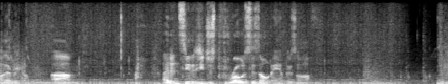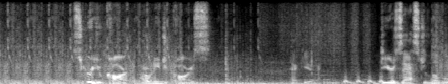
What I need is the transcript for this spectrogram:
Oh, there we go. Um, I didn't see that he just throws his own antlers off. Screw you, car. I don't need your cars. Heck yeah. Dear Zaster level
